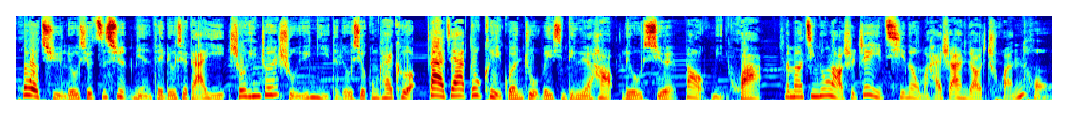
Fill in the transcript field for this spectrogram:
获取留学资讯、免费留学答疑、收听专属于你的留学公开课，大家都可以关注微信订阅号“留学爆米花”。那么，京东老师这一期呢，我们还是按照传统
